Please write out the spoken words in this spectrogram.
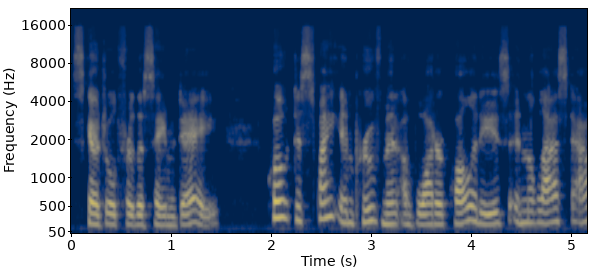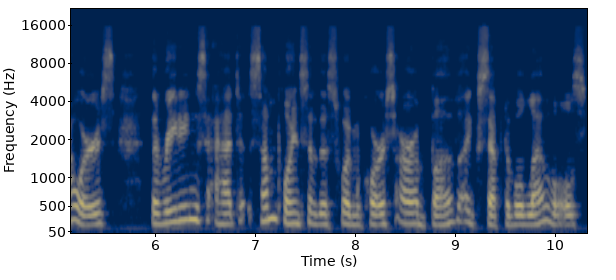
scheduled for the same day. Quote, despite improvement of water qualities in the last hours, the readings at some points of the swim course are above acceptable levels.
